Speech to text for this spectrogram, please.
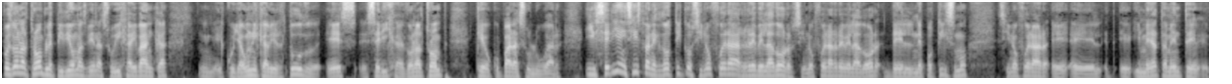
Pues Donald Trump le pidió más bien a su hija Ivanka, cuya única virtud es ser hija de Donald Trump, que ocupara su lugar. Y sería, insisto, anecdótico si no fuera revelador, si no fuera revelador del nepotismo, si no fuera eh, inmediatamente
